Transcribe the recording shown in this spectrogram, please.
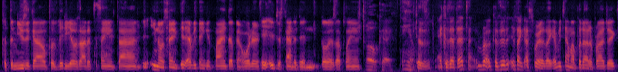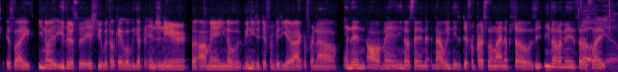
put the music out, put videos out at the same time. You know what I'm saying? Get everything lined up in order. It, it just kind of didn't go as I planned. Oh, okay. Damn. Because at that time, bro, because it's, it's like, I swear, like every time I put out a project, it's like, you know, either it's the issue with, okay, well, we got the engineer, but oh man, you know, we need a different videographer now. And then, oh man, you know saying? Now we need a different person to line up shows. You know what I mean? So it's Oh, like, yeah.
